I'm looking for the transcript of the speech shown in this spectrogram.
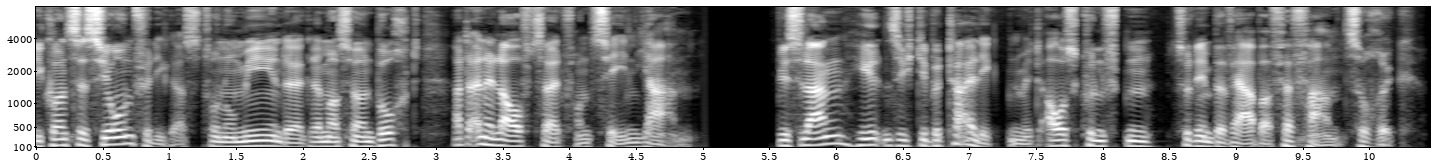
Die Konzession für die Gastronomie in der Grimmershörnbucht hat eine Laufzeit von zehn Jahren. Bislang hielten sich die Beteiligten mit Auskünften zu dem Bewerberverfahren zurück.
